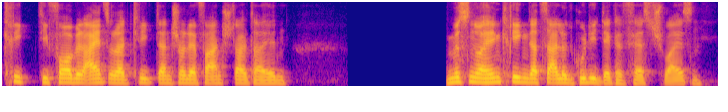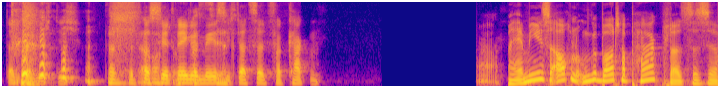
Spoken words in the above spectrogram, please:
kriegt die Formel 1 oder das kriegt dann schon der Veranstalter hin. Wir müssen nur hinkriegen, dass sie alle Gullideckel festschweißen. Das ist wichtig. Das, Das passiert regelmäßig, passiert. dass sie das verkacken. Ja. Miami ist auch ein umgebauter Parkplatz. Das ist ja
